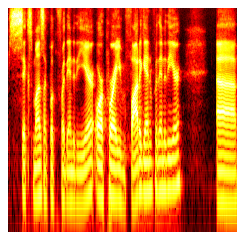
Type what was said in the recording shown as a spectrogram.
six months, like booked before the end of the year, or before I even fought again for the end of the year. Uh,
